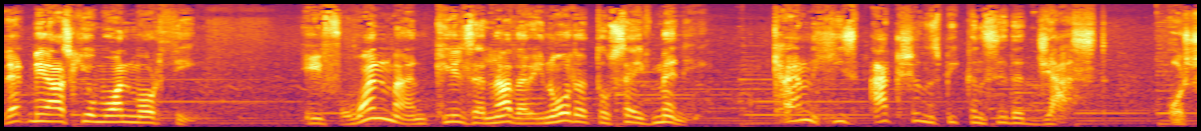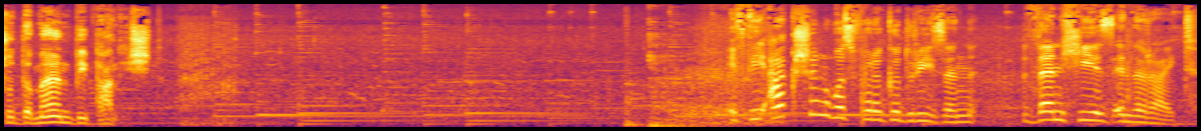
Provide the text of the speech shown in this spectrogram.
Let me ask you one more thing. If one man kills another in order to save many, can his actions be considered just? Or should the man be punished? If the action was for a good reason, then he is in the right.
